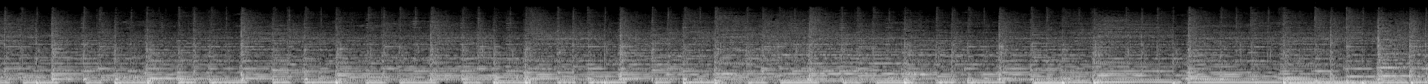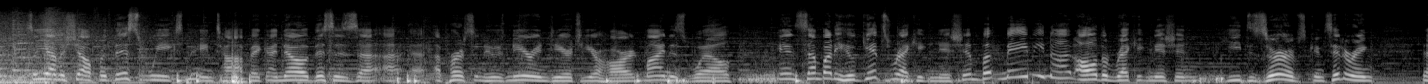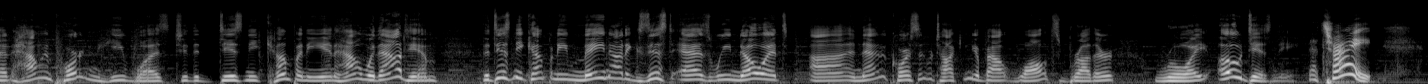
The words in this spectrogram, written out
Yeah, Michelle, for this week's main topic, I know this is a, a, a person who's near and dear to your heart, mine as well, and somebody who gets recognition, but maybe not all the recognition he deserves, considering that how important he was to the Disney company and how without him, the Disney company may not exist as we know it. Uh, and that, of course, we're talking about Walt's brother, Roy O. Disney. That's right.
